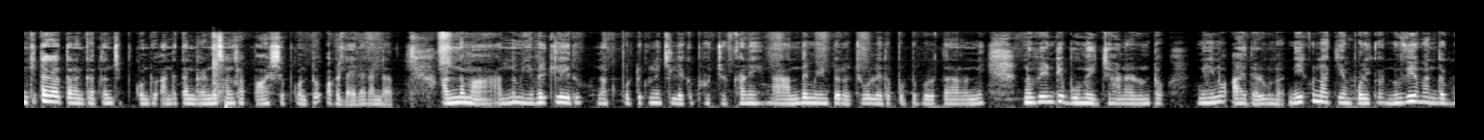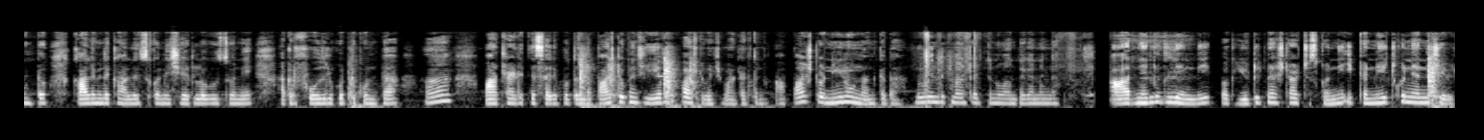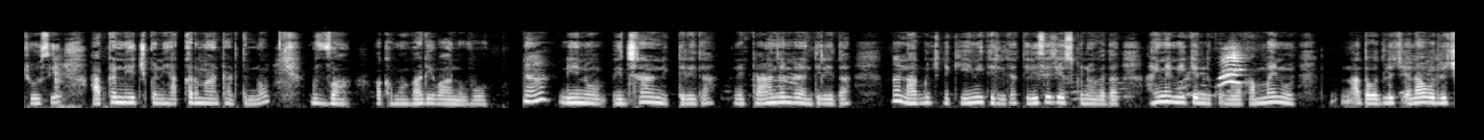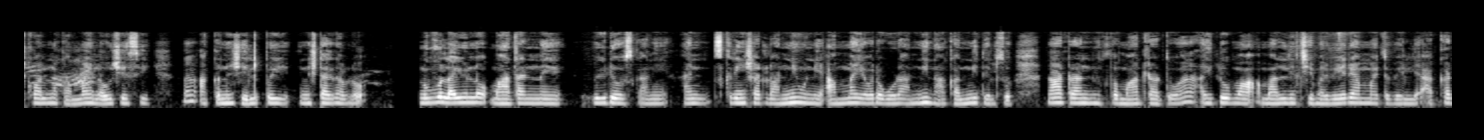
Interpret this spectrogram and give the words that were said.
అంకితగా తన గతం చెప్పుకుంటూ అంటే తన రెండు సంవత్సరాల పాస్ చెప్పుకుంటూ ఒక డైలాగ్ అన్నారు అందమా అందం ఎవరికి లేదు? నాకు పుట్టుకు నుంచి లేకపోవచ్చు. కానీ నా అందం ఏంటో నువ్వు చూడలేదు పుట్టుపురుతానని నువ్వేంటి భూమి జానాలు ఉంటావు? నేను ఐదు అడుగున్నా నీకు నాకేం పోలిక? నువ్వేం అందంగా ఉంటావు కాళ్ళ మీద కాలు వేసుకొని షేర్లో కూర్చొని అక్కడ ఫోజులు కొట్టుకుంటా మాట్లాడితే సరిపోతుంది? పాస్ట్ గురించి ఎవరు పాస్ట్ గురించి మాట్లాడుతున్నావు ఆ పాస్ట్లో నేను ఉన్నాను కదా. నువ్వెందుకు మాట్లాడుతున్నావు అంతగానంగా? ఆరు నెలలు వదిలింది ఒక యూట్యూబ్ ఛానల్ స్టార్ట్ చేసుకొని ఇక్కడ నేర్చుకుని అన్ని చెవి చూసి అక్కడ నేర్చుకొని అక్కడ మాట్లాడుతున్నావు. నువ్వా? ఒక మగాడివా నువ్వు? నేను ఇజ్రాన్ నీకు తెలీదా? నేను ట్రాన్స్జెండర్ అని తెలీదా? నా గురించి నీకు ఏమీ తెలీదా? తెలిసే చేసుకున్నావు కదా. అయినా నీకెందుకు? నువ్వు ఒక అమ్మాయిని నాతో వదిలి ఎలా వదిలించుకోవాలని ఒక అమ్మాయిని లవ్ చేసి అక్కడి నుంచి వెళ్ళిపోయి ఇన్స్టాగ్రామ్లో నువ్వు లైవ్లో మాట్లాడిన వీడియోస్ కానీ అండ్ స్క్రీన్ షాట్లు అన్నీ ఉన్నాయి. ఆ అమ్మాయి ఎవరో కూడా అన్నీ నాకు అన్నీ తెలుసు. నా ట్రాన్స్తో మాట్లాడుతూ ఇటు మా మళ్ళీ మరి వేరే అమ్మాయితో వెళ్ళి అక్కడ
